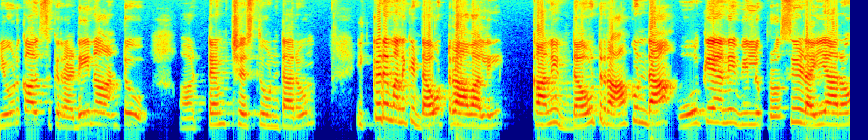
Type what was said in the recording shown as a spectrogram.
న్యూడ్ కాల్స్కి రెడీనా అంటూ టెంప్ట్ చేస్తూ ఉంటారు. ఇక్కడే మనకి డౌట్ రావాలి. కానీ డౌట్ రాకుండా ఓకే అని వీళ్ళు ప్రొసీడ్ అయ్యారో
